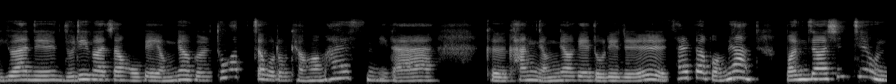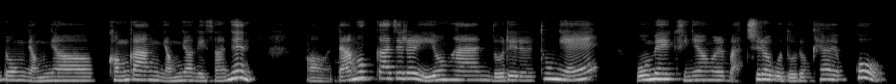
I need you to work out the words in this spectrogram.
유아는 누리과정 5개 영역을 통합적으로 경험하였습니다. 그 각 영역의 놀이를 살펴보면 먼저 신체 운동 영역, 건강 영역에서는 어, 나뭇가지를 이용한 놀이를 통해 몸의 균형을 맞추려고 노력하였고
